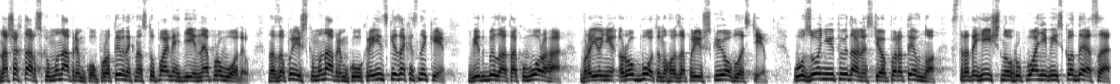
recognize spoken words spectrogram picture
На шахтарському напрямку противник наступальних дій не проводив. На запорізькому напрямку українські захисники відбили атаку ворога в районі Роботиного Запорізької області. У зоні відповідальності оперативно стратегічного групування військ Одеса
